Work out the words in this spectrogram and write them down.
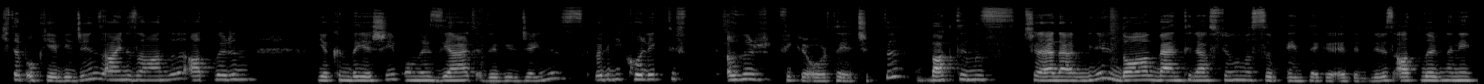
kitap okuyabileceğiniz aynı zamanda da atların yakında yaşayıp onları ziyaret edebileceğiniz böyle bir kolektif ahır fikri ortaya çıktı. Baktığımız şeylerden biri hani doğal ventilasyonu nasıl entegre edebiliriz? Atların hani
